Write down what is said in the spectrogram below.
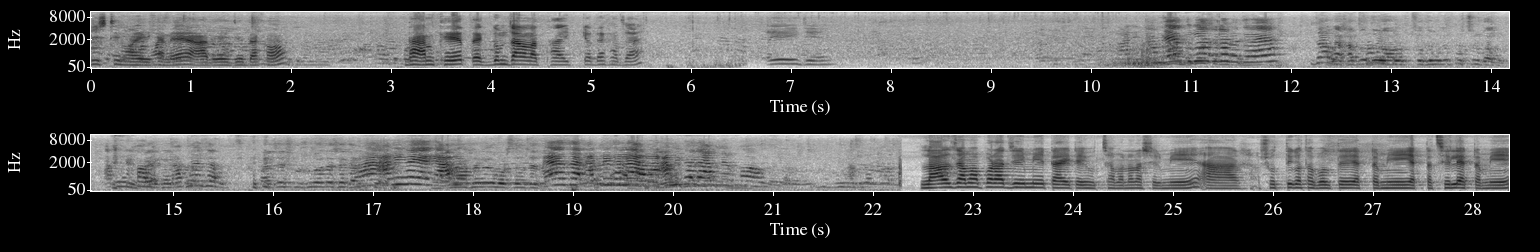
বৃষ্টি হয় এখানে আর এই যে দেখো ধান ক্ষেত একদম জানালার থাইকে দেখা যায়। এই যে। সে গাড়ি আমি লাল জামা পরা যে মেয়েটা এটাই হচ্ছে আমার ননাসের মেয়ে। আর সত্যি কথা বলতে একটা মেয়ে একটা ছেলে একটা মেয়ে।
